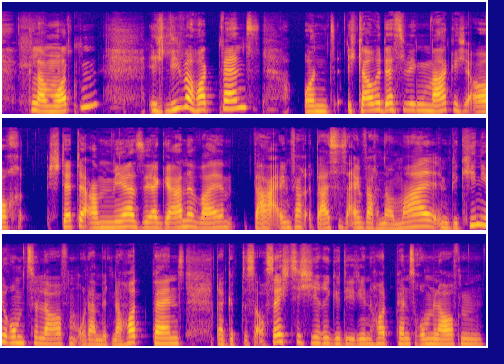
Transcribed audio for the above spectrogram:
Klamotten. Ich liebe Hotpants und ich glaube, deswegen mag ich auch Städte am Meer sehr gerne, weil da einfach, da ist es einfach normal, im Bikini rumzulaufen oder mit einer Hotpants. Da gibt es auch 60-Jährige, die in Hotpants rumlaufen.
